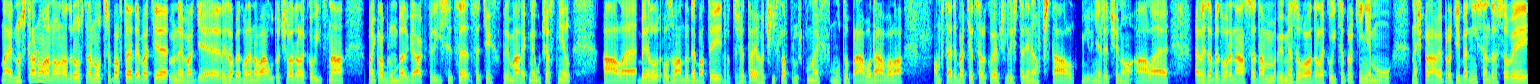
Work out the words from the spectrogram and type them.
Na jednu stranu ano, na druhou stranu třeba v té debatě v Nevadě Elizabeth Warrenová útočila daleko víc na Michaela Bloomberga, který sice se těch primárek neúčastnil, ale byl pozván do debaty, protože ta jeho čísla v průzkumech mu to právo dávala. On v té debatě celkově příliš tedy neobstál, mírně řečeno, ale Elizabeth Warrená se tam vymezovala daleko více proti němu, než právě proti Bernie Sandersovi.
